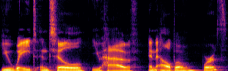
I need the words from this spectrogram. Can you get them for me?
you wait until you have an album worth,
